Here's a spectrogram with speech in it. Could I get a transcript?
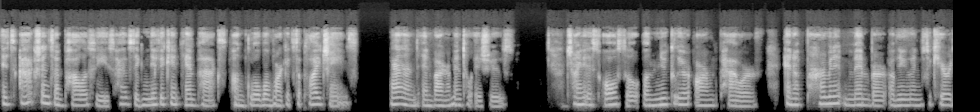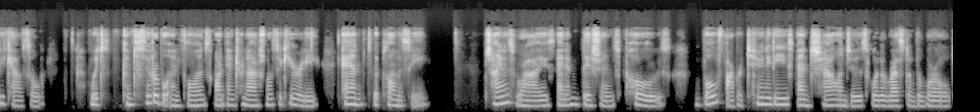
Its actions and policies have significant impacts on global market supply chains and environmental issues. China is also a nuclear armed power and a permanent member of the UN Security Council, with considerable influence on international security and diplomacy. China's rise and ambitions pose both opportunities and challenges for the rest of the world.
